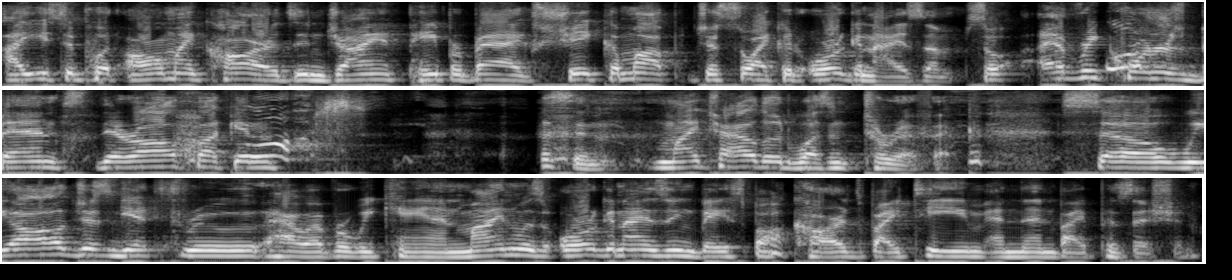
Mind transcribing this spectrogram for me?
I used to put all my cards in giant paper bags, shake them up just so I could organize them. So every corner's bent. They're all fucking. Listen, my childhood wasn't terrific. So we all just get through however we can. Mine was organizing baseball cards by team and then by position.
